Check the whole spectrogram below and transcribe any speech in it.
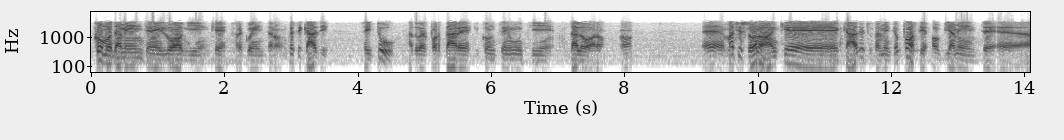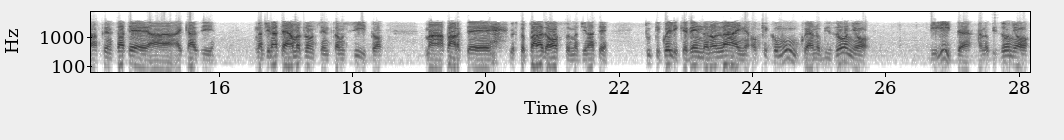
comodamente nei luoghi che frequentano. In questi casi sei tu a dover portare i contenuti da loro. Eh, ma ci sono anche casi totalmente opposti, ovviamente. Eh, pensate a, ai casi, immaginate Amazon senza un sito, ma a parte questo paradosso, immaginate tutti quelli che vendono online o che comunque hanno bisogno di lead, hanno bisogno,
